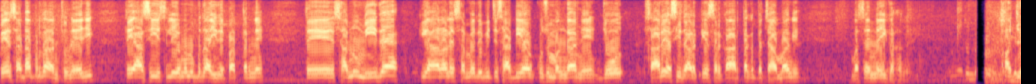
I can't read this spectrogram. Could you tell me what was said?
ਫਿਰ ਸਾਡਾ ਪ੍ਰਧਾਨ ਚੁਣਿਆ ਜੀ ਤੇ ਅਸੀਂ ਇਸ ਲਈ ਉਹਨਾਂ ਨੂੰ ਵਧਾਈ ਦੇ ਪਾਤਰ ਨੇ। ਤੇ ਸਾਨੂੰ ਉਮੀਦ ਹੈ ਕਿ ਆਉਣ ਵਾਲੇ ਸਮੇਂ ਦੇ ਵਿੱਚ ਸਾਡੀਆਂ ਕੁਝ ਮੰਗਾਂ ਨੇ ਜੋ ਸਾਰੇ ਅਸੀਂ ਰਲ ਕੇ ਸਰਕਾਰ ਤੱਕ ਪਹੁੰਚਾਵਾਂਗੇ। ਬਸ ਇੰਨਾ ਹੀ ਕਹਾਂਗੇ ਜੀ। ਅੱਜ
